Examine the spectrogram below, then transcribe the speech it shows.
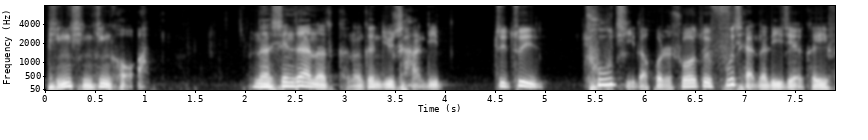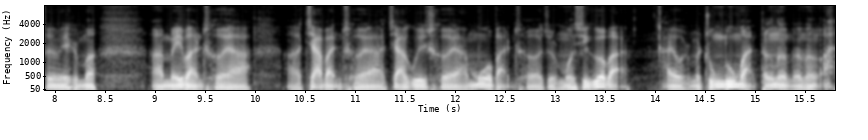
平行进口啊。那现在呢，可能根据产地最最初级的或者说最肤浅的理解，可以分为什么？啊，美版车呀，啊夹板车呀、家规车呀、墨版车，就是墨西哥版，还有什么中东版等等等等啊。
